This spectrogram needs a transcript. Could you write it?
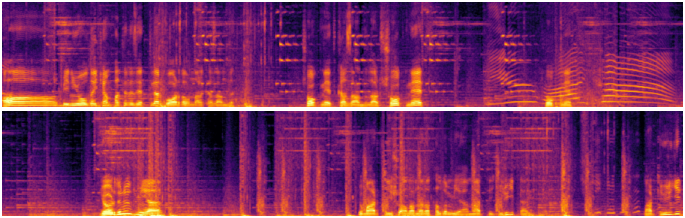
Aa beni yoldayken patates ettiler. Bu arada onlar kazandı. Çok net kazandılar. Çok net. Çok net. Gördünüz mü ya? Şu Marty'yi şu alandan atalım ya. Marty yürü git lan. Marty yürü git.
